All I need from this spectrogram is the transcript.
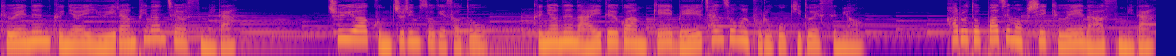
교회는 그녀의 유일한 피난처였습니다. 추위와 굶주림 속에서도 그녀는 아이들과 함께 매일 찬송을 부르고 기도했으며 하루도 빠짐없이 교회에 나왔습니다.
